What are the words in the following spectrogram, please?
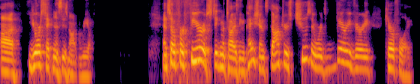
uh, Your sickness is not real. And so, for fear of stigmatizing patients, doctors choose their words very, very carefully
